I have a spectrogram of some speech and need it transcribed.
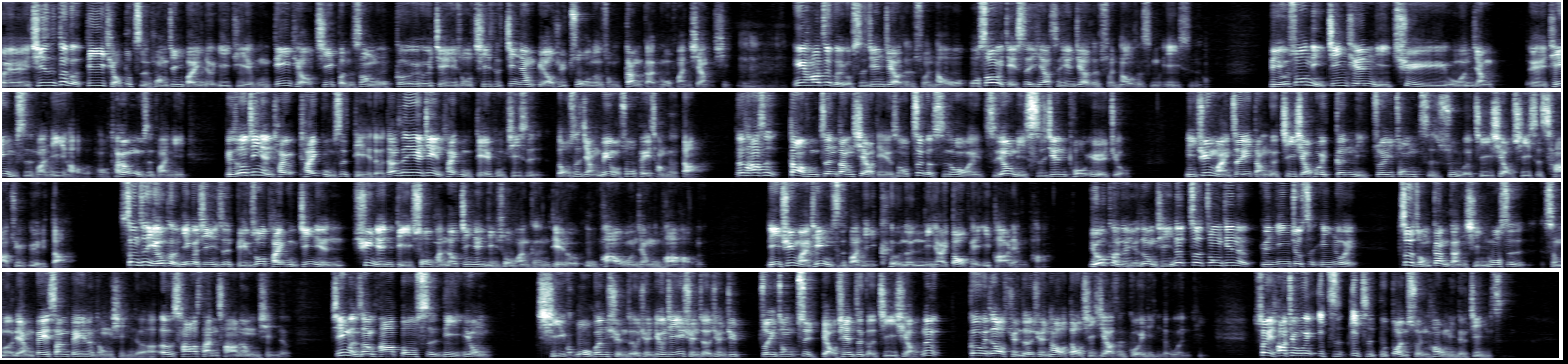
诶、欸，其实这个第一条不止黄金白银的 ETF，第一条基本上我各位会建议说，其实尽量不要去做那种杠杆或反向性，嗯，因为它这个有时间价值损耗。我我稍微解释一下时间价值损耗是什么意思哦。比如说你今天你去我们讲，诶，T 五十反一好了哦，台湾五十反一。比如说今年台台股是跌的，但是因为今年台股跌幅其实老实讲没有说非常的大，那它是大幅震荡下跌的时候，这个时候诶，只要你时间拖越久。你去买这一档的绩效，会跟你追踪指数的绩效其实差距越大，甚至有可能一个情形是，比如说台股今年去年底收盘到今年底收盘，可能跌了五趴，我们讲五趴好了，你去买 T 五十反一，可能你还倒赔一趴两趴，有可能有这种情形。那这中间的原因，就是因为这种杠杆型或是什么两倍、三倍那种型的，二叉、三叉那种型的，基本上它都是利用期货跟选择权，尤其是选择权去追踪、去表现这个绩效。那各位知道选择权它有到期价值归零的问题，所以它就会一直一直不断损耗你的净值。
